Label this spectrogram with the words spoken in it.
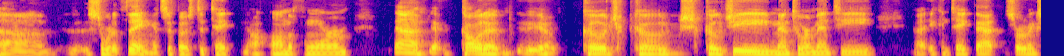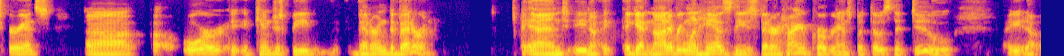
uh, sort of thing. It's supposed to take on the form, uh, call it a you know coach, coach, coachee, mentor, mentee. Uh, it can take that sort of experience, uh, or it can just be veteran to veteran. And you know, again, not everyone has these veteran hiring programs, but those that do, you know,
